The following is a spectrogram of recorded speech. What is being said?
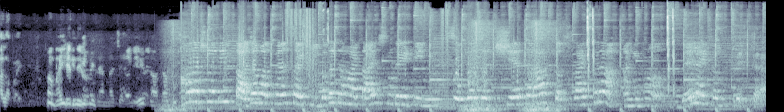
आला पाहिजे. हाँ महाराष्ट्रातील ताज्या बातम्यांसाठी बघत रहा टाइम्स टुडे टीव्ही सोबतच शेअर करा सबस्क्राईब करा आणि हां बेल आयकॉन प्रेस करा.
